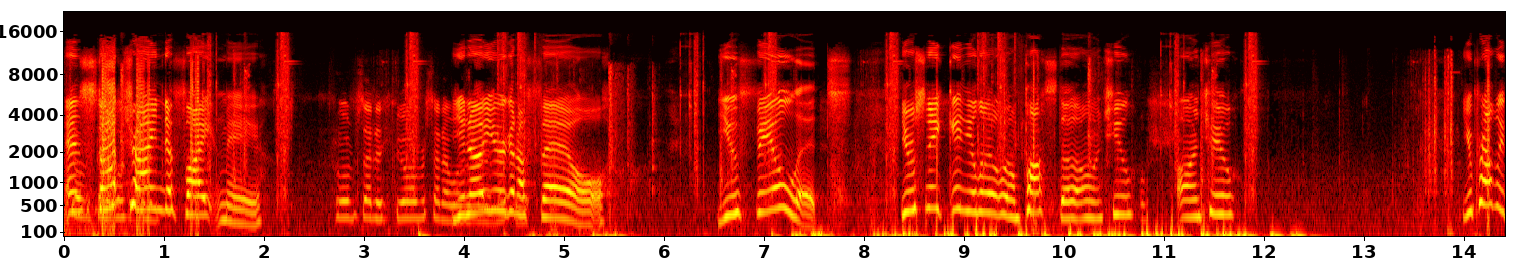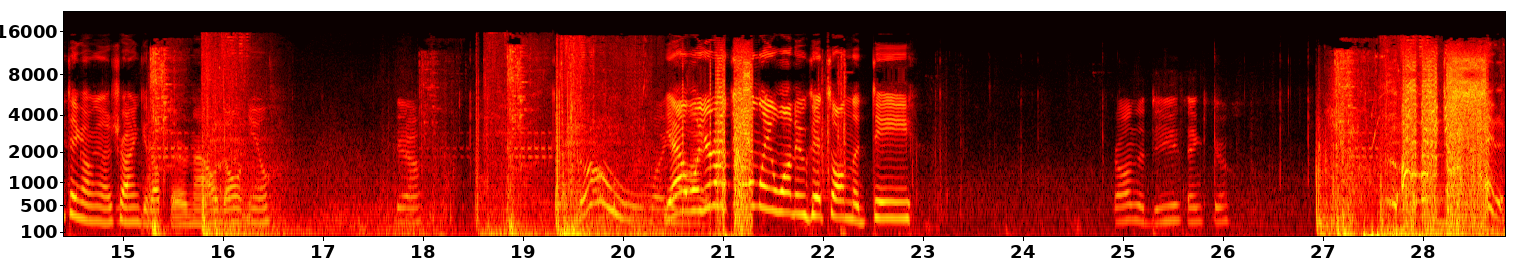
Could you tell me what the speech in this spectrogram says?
And stop trying to fight me. Whoever said it, whoever said I You know you're gonna fail. You feel it. You're sneaking, you little imposter, aren't you? Aren't you? You probably think I'm gonna try and get up there now, don't you? Yeah. No. Oh my Yeah, well you're not the only one who gets on the D. You're on the D. Thank you. Oh my god!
